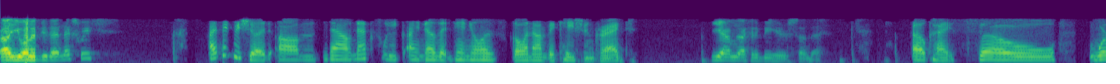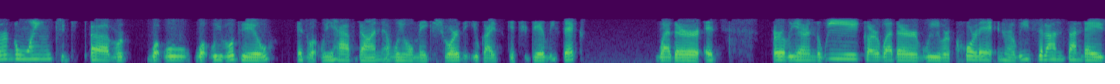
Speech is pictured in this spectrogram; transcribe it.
Uh, you want to do that next week? I think we should. Um Now, next week, I know that Daniel is going on vacation. Correct? Yeah, I'm not going to be here Sunday. Okay, so we're going to uh we're, what we'll what we will do is what we have done, and we will make sure that you guys get your daily fix, whether it's earlier in the week or whether we record it and release it on Sundays.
